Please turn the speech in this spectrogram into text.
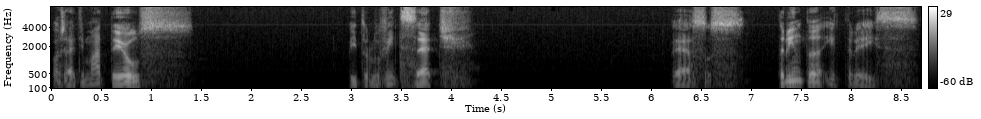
Evangelho de Mateus, capítulo 27, versos 33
